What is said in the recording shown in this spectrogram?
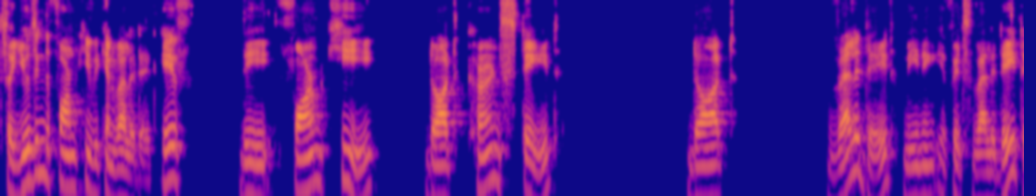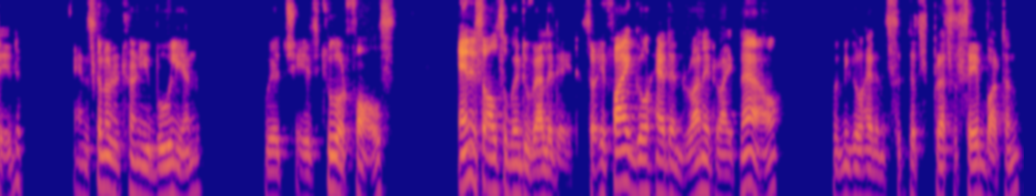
So using the form key, we can validate. If the form key dot current state dot validate, meaning if it's validated, and it's going to return you Boolean, which is true or false, and it's also going to validate. So if I go ahead and run it right now, let me go ahead and just press the save button.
